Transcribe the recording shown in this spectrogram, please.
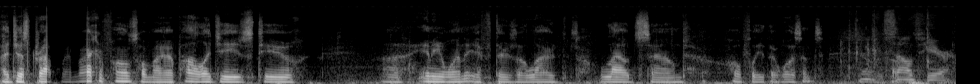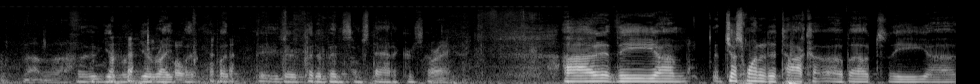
I just dropped my microphone, so my apologies to uh, anyone if there's a loud, loud sound. Hopefully there wasn't. No, The sound's here, not in the, Uh, You're you're right, but, but there could have been some static or something. all right. Uh, The, um, just wanted to talk about the, uh,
